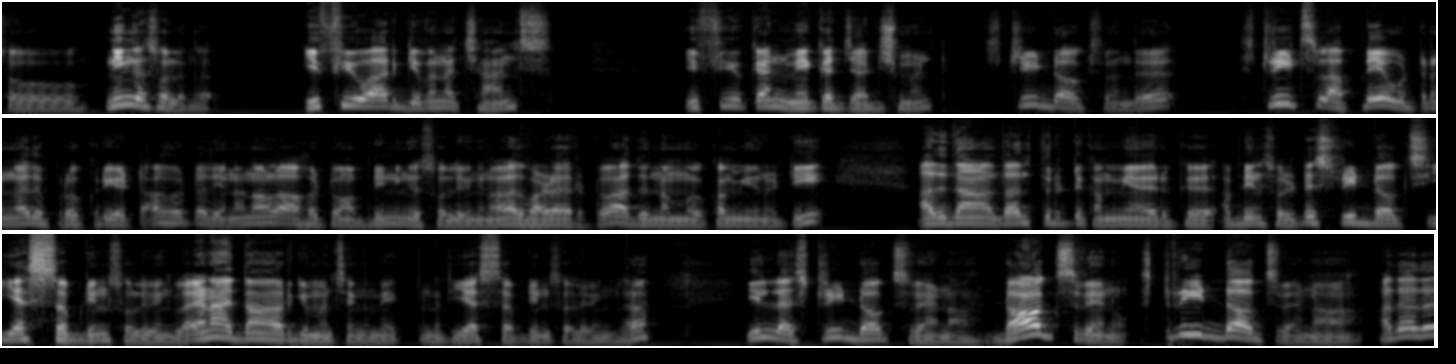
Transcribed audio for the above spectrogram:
ஸோ நீங்கள் சொல்லுங்கள் if you are given a chance if you can make a judgement street dogs வந்து ஸ்ட்ரீட்ஸில் அப்படியே விட்டுருங்க அது ப்ரோக்ரியேட் ஆகட்டும் அது என்னனாலும் ஆகட்டும் அப்படின்னு நீங்கள் சொல்லுவீங்கனால அது வளரட்டும் அது நம்ம கம்யூனிட்டி அதுதான் தான் திருட்டு கம்மியாக இருக்குது அப்படின்னு சொல்லிட்டு ஸ்ட்ரீட் டாக்ஸ் எஸ் அப்படின்னு சொல்லுவீங்களா? ஏன்னா இதான் ஆர்குமெண்ட்ஸ் எங்கள் மேக் பண்ணது. எஸ் அப்படின்னு சொல்லுவீங்களா? இல்லை ஸ்ட்ரீட் டாக்ஸ் வேணாம். டாக்ஸ் வேணும். ஸ்ட்ரீட் டாக்ஸ் வேணாம். அதாவது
